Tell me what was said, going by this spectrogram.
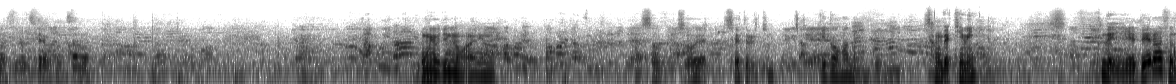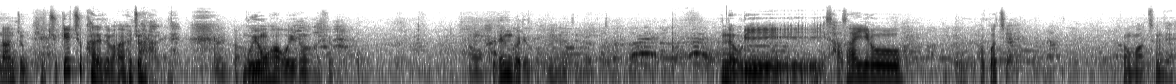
아 진짜 체력 박살났다 공이 어딨노? 알겠네. 아, 저, 저 쟤들이 좀 작기도 하네, 몸이. 상대 팀이? 어. 근데 얘들아서 난 좀 길쭉길쭉한 애들 많을 줄 알았는데. 그러니까. 무용하고 이래가지고. 한번 그림 그리고 해야 되는데. 근데 우리 442로 바꿨지? 그런 거 같은데.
